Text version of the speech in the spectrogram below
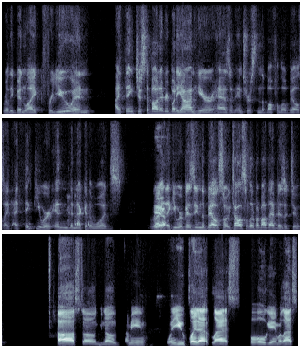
really been like for you? And I think just about everybody on here has an interest in the Buffalo Bills. I, I think you were in the neck of the woods, right? Yeah. Like you were visiting the Bills. So tell us a little bit about that visit too. Uh so you know, I mean, when you play that last bowl game or last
